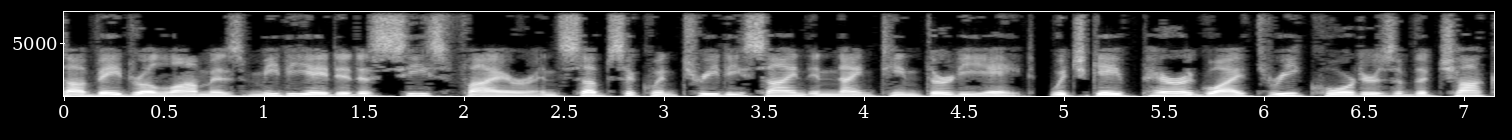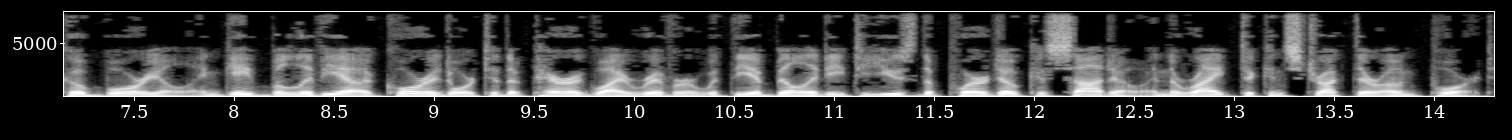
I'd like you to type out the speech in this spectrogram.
Saavedra Lamas mediated a cease-fire and subsequent treaty signed in 1938, which gave Paraguay three-quarters of the Chaco Boreal and gave Bolivia a corridor to the Paraguay River with the ability to use the Puerto Casado and the right to construct their own port.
